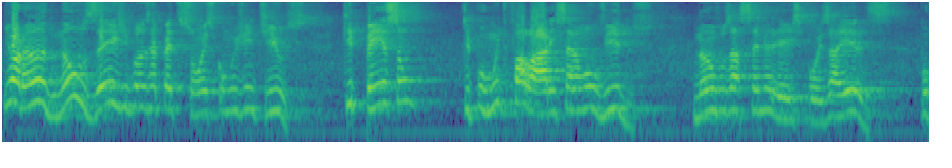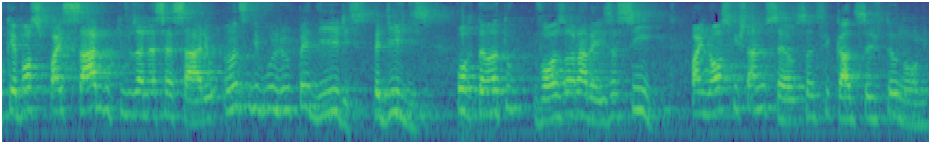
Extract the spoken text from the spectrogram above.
E orando, não useis de vãs repetições como os gentios, que pensam que por muito falarem serão ouvidos. Não vos assemelheis, pois, a eles, porque vosso Pai sabe o que vos é necessário antes de vos pedirdes. pedirdes. Portanto, vós orareis assim. Pai nosso que está no céu, santificado seja o teu nome.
